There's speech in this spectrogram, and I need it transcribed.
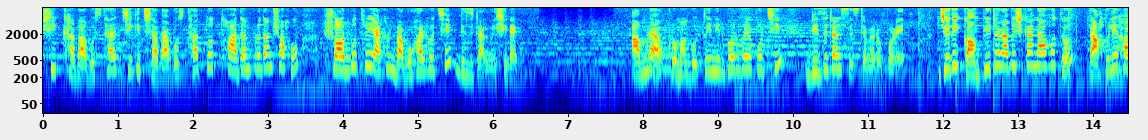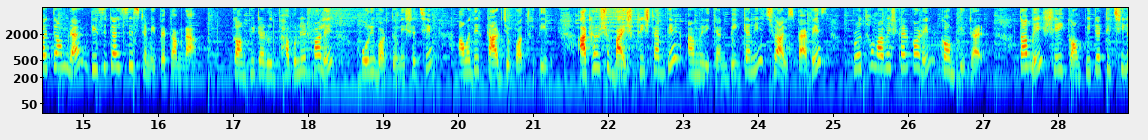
শিক্ষা ব্যবস্থা, চিকিৎসা ব্যবস্থা, তথ্য আদান প্রদান সহ সর্বত্রই এখন ব্যবহার হচ্ছে ডিজিটাল মেশিনের আমরা ক্রমাগতই নির্ভর হয়ে পড়ছি ডিজিটাল সিস্টেমের ওপরে। যদি কম্পিউটার আবিষ্কার না হতো, তাহলে হয়তো আমরা ডিজিটাল সিস্টেমই পেতাম না। কম্পিউটার উদ্ভাবনের ফলে পরিবর্তন এসেছে আমাদের কার্যপদ্ধতির আঠারোশো বাইশ খ্রিস্টাব্দে আমেরিকান বিজ্ঞানী চার্লস প্যাবেস প্রথম আবিষ্কার করেন কম্পিউটার। তবে সেই কম্পিউটারটি ছিল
